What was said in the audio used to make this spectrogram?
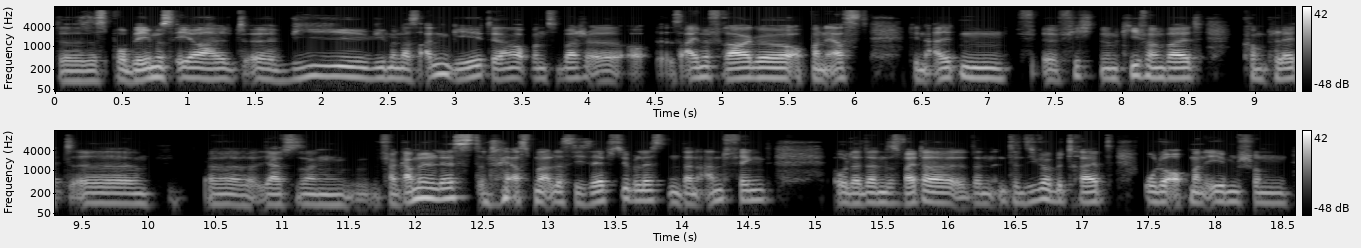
Das, das, Problem ist eher halt, äh, wie, wie man das angeht. Ja, ob man zum Beispiel, äh, ist eine Frage, ob man erst den alten äh, Fichten- und Kiefernwald komplett äh, ja sozusagen vergammeln lässt und erstmal alles sich selbst überlässt und dann anfängt oder dann das weiter dann intensiver betreibt oder ob man eben schon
